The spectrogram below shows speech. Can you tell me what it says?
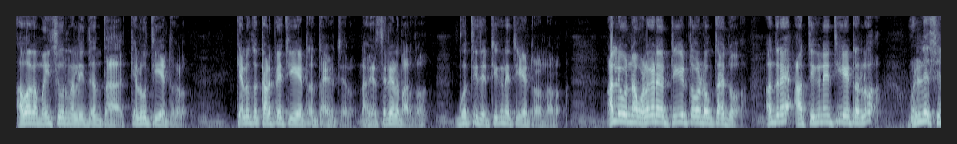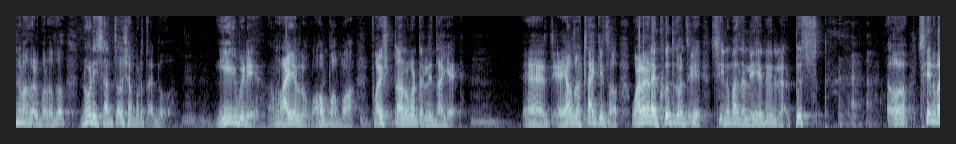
ಆವಾಗ ಮೈಸೂರಿನಲ್ಲಿದ್ದಂಥ ಕೆಲವು ಥಿಯೇಟ್ರ್ಗಳು ಕೆಲವು ಕಳಪೆ ಥಿಯೇಟ್ರ್ ಅಂತ ಹೇಳ್ತಿದ್ರು. ನಾವು ಹೆಸರು ಹೇಳಬಾರ್ದು. ಗೊತ್ತಿದೆ, ತಿಂಗಣೆ ಥಿಯೇಟ್ರ್ ಅನ್ನೋರು. ಅಲ್ಲಿ ನಾವು ಒಳಗಡೆ ಟಿಕೆಟ್ ತೊಗೊಂಡು ಹೋಗ್ತಾ ಇದ್ವು. ಅಂದರೆ ಆ ತಿಂಗಣೆ ಥಿಯೇಟ್ರಲ್ಲೂ ಒಳ್ಳೆ ಸಿನಿಮಾಗಳು ಬರೋದು. ನೋಡಿ ಸಂತೋಷ ಪಡ್ತಾ ಇದ್ವು. ಈಗ ಬಿಡಿ ರಾಯಲ್ಲು ಒಬ್ಬೊಬ್ಬ ಫೈವ್ ಸ್ಟಾರ್ ಹೋಟೆಲ್ ಇದ್ದಾಗೆ. ಯಾವುದೋ ಟಾಕೀಸು. ಒಳಗಡೆ ಕೂತ್ಕೊಳ್ತೀವಿ. ಸಿನಿಮಾದಲ್ಲಿ ಏನೂ ಇಲ್ಲ. ಟುಸ್. ಸಿನಿಮಾ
